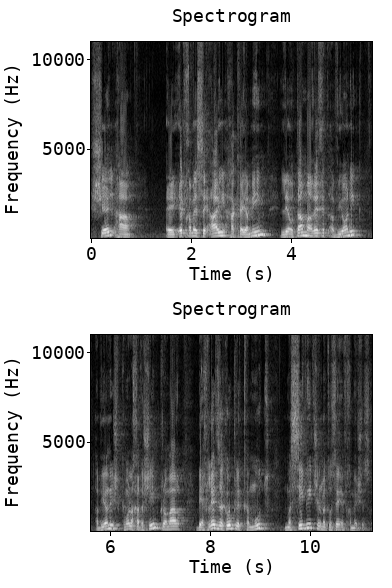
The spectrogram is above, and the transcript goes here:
של ה-F-15I הקיימים לאותה מערכת אביוניק, אביונית כמו לחדשים, כלומר בהחלט זקוק לכמות מסיבית של מטוסי F-15.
